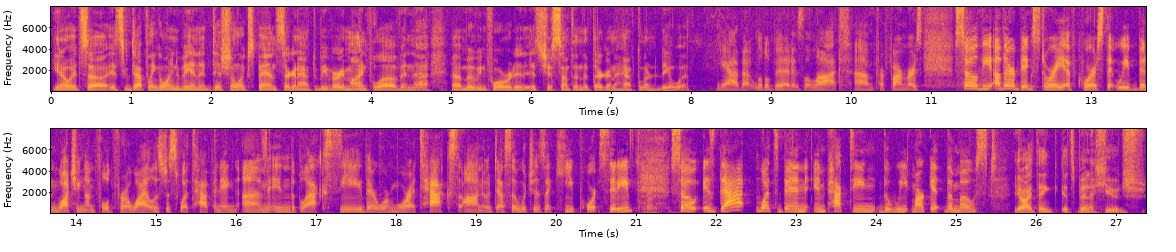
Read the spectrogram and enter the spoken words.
you know, it's, it's definitely going to be an additional expense they're going to have to be very mindful of. And moving forward, it, it's just something that they're going to have to learn to deal with. Yeah, that little bit is a lot um, for farmers. So, the other big story, of course, that we've been watching unfold for a while is just what's happening um, in the Black Sea. There were more attacks on Odessa, which is a key port city. Right. So, is that what's been impacting the wheat market the most? You know, I think it's been a huge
